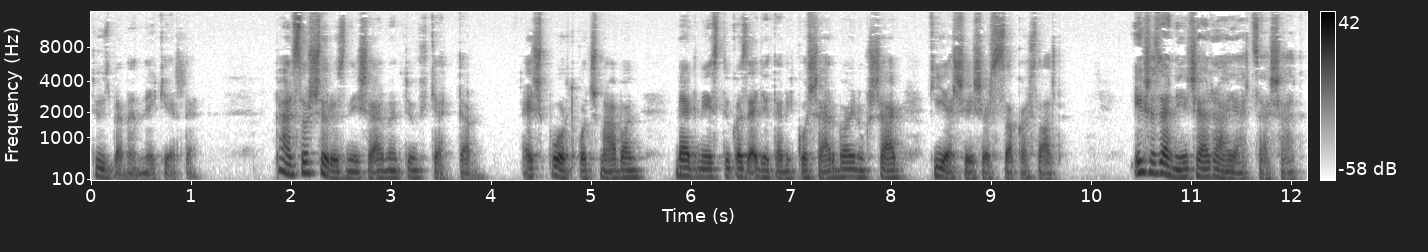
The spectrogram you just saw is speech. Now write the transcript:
tűzbe mennék érte. Párszor sörözni is elmentünk kettem. Egy sportkocsmában megnéztük az egyetemi kosárbajnokság kieséses szakaszát, és az NHL rájátszását.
